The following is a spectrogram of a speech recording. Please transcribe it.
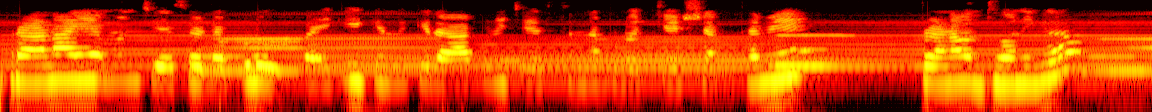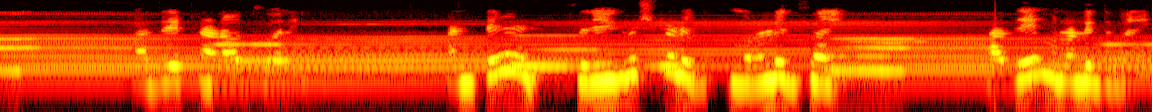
ప్రాణాయామం చేసేటప్పుడు పైకి కిందకి రాపిడి చేస్తున్నప్పుడు వచ్చే శబ్దమే ప్రణవధ్వనిగా అదే ప్రణవధ్వని అంటే శ్రీకృష్ణుడి మురళి ధ్వని అదే మురళి ధ్వని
